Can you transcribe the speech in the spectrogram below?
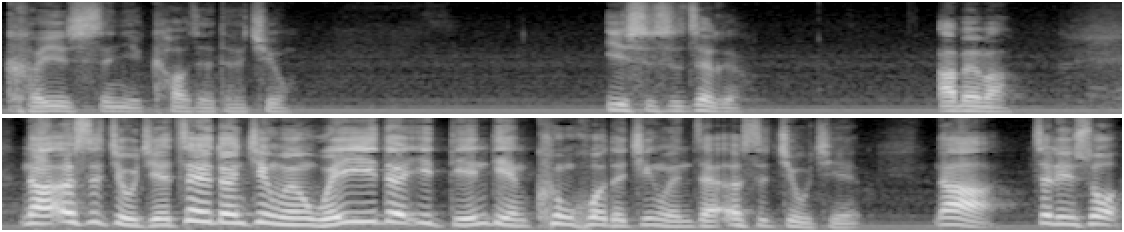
可以使你靠着得救。意思是这个，阿妹吗？那二十九节这一段经文唯一的一点点困惑的经文在二十九节。那这里说，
